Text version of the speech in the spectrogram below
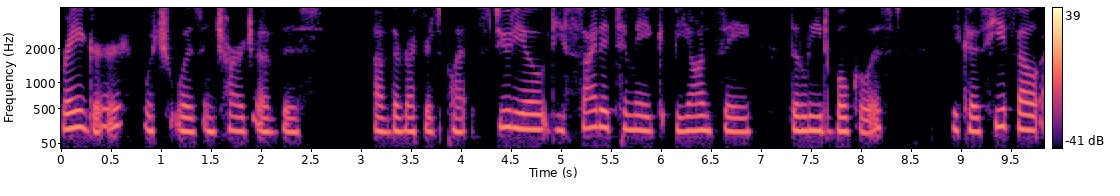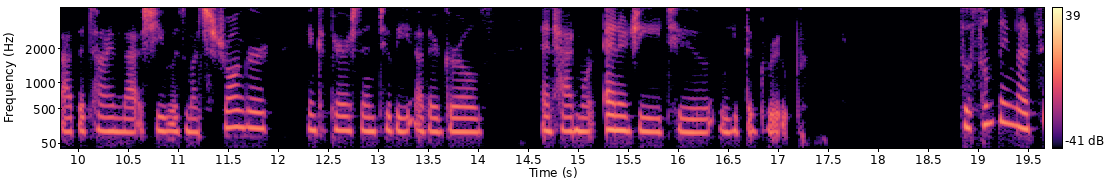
Frager, which was in charge of this of the Records Plant studio, decided to make Beyonce the lead vocalist because he felt at the time that she was much stronger in comparison to the other girls and had more energy to lead the group. So, something that's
